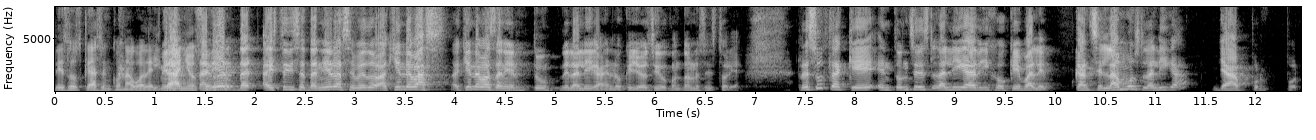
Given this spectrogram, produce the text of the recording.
de esos que hacen con agua del Mira, caño, Daniel. Da- ahí te dice Daniel Acevedo, ¿a quién le vas? ¿A quién le vas, Daniel? Tú, de la liga, en lo que yo sigo contando esa historia. Resulta que entonces la liga dijo que, vale, cancelamos la liga ya por, por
